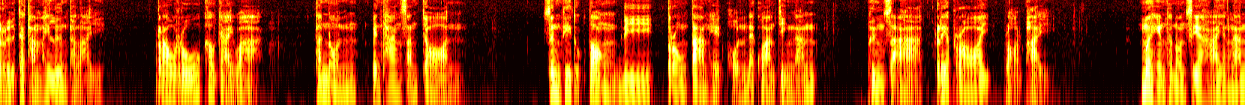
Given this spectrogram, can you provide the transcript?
หรือจะทำให้ลื่นถลายเรารู้เข้าใจว่า ถนนเป็นทางสัญจร ซึ่งที่ถูกต้องดีตรงตามเหตุผลและความจริงนั้น พึงสะอาดเรียบร้อยปลอดภัย เมื่อเห็นถนนเสียหายอย่างนั้น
